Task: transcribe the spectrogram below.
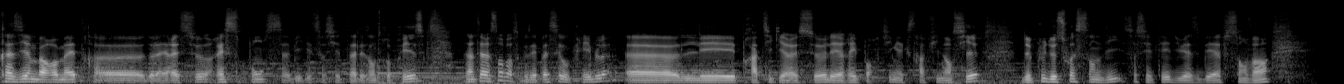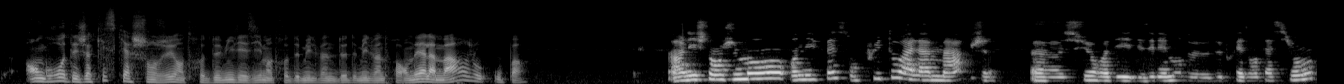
13e baromètre euh, de la RSE, responsabilité sociétale des entreprises. C'est intéressant parce que vous avez passé au crible euh, les pratiques RSE, les reporting extra-financiers de plus de 70 sociétés du SBF 120. En gros, déjà, qu'est-ce qui a changé entre 2000 millésimes, entre 2022 et 2023 On est à la marge ou, pas? Alors, les changements, en effet, sont plutôt à la marge euh, sur des, éléments de, présentation.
